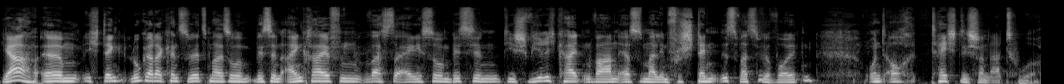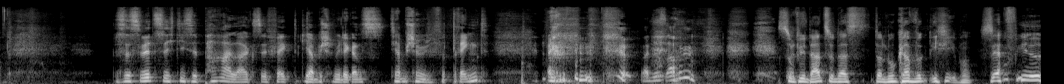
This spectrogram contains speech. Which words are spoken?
Ja, ähm, ich denke, Luca, da kannst du jetzt mal so ein bisschen eingreifen, was da eigentlich so ein bisschen die Schwierigkeiten waren, erstens mal im Verständnis, was wir wollten und auch technischer Natur. Das ist witzig, diese Parallax-Effekte, die habe ich schon wieder ganz, die habe ich schon wieder verdrängt. Weil das auch, So viel dazu, dass der Luca wirklich immer sehr viel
